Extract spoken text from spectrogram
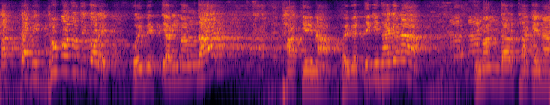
ঠাট্টা, বিদ্রুপ যদি করে, ওই ব্যক্তি আর ইমানদার থাকে না। ওই ব্যক্তি কি থাকে না? ইমানদার থাকে না।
